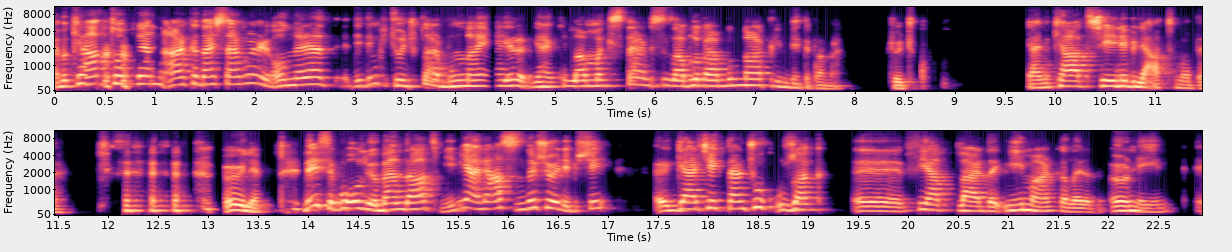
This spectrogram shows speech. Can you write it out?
Ya bu kağıt toplayan arkadaşlar var ya onlara dedim ki çocuklar bundan yani kullanmak ister misiniz? Abla ben bunu ne yapayım dedi bana çocuk. Yani kağıt şeyine bile atmadı. Öyle. Neyse bu oluyor ben dağıtmayayım. Yani aslında şöyle bir şey e, gerçekten çok uzak e, fiyatlarda iyi markaların örneğin e,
